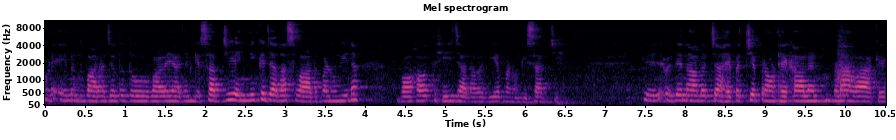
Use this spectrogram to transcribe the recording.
ਹੁਣ ਇਹਨੂੰ ਦੁਬਾਰਾ ਜਦੋਂ ਦੋ ਵਾਲੇ ਆ ਜਾਣਗੇ, ਸਬਜ਼ੀ ਇੰਨੀ ਕੁ ਜ਼ਿਆਦਾ ਸਵਾਦ ਬਣੂਗੀ ਨਾ, ਬਹੁਤ ਹੀ ਜ਼ਿਆਦਾ ਵਧੀਆ ਬਣੂਗੀ ਸਬਜ਼ੀ। ਕਿ ਉਹਦੇ ਨਾਲ ਚਾਹੇ ਬੱਚੇ ਪਰੌਂਠੇ ਖਾ ਲੈਣ, ਬਣਾਵਾ ਕੇ,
